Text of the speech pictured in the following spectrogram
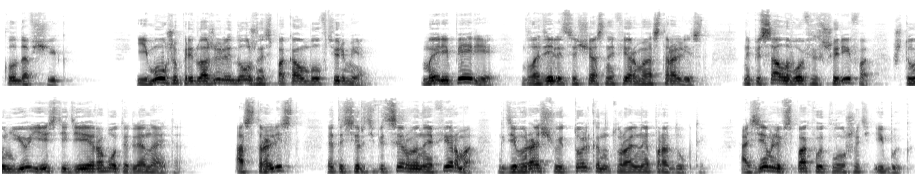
кладовщик. Ему уже предложили должность, пока он был в тюрьме. Мэри Перри, владелица частной фермы «Астралист», написала в офис шерифа, что у нее есть идея работы для Найта. «Астралист» – это сертифицированная ферма, где выращивают только натуральные продукты, а земли вспахивают лошадь и бык.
